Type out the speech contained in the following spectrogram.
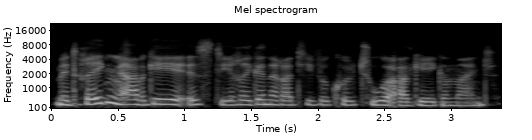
Mit Regen AG ist die Regenerative Kultur AG gemeint.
